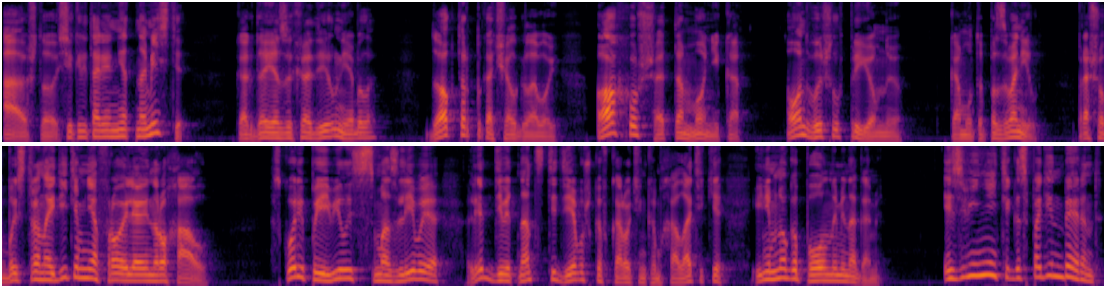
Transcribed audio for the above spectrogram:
А что, секретаря нет на месте? Когда я заходил, не было. Доктор покачал головой. Ох уж это Моника. Он вышел в приемную. Кому-то позвонил. Прошу, быстро найдите мне фройляйн Рохау. Вскоре появилась смазливая, лет 19 девушка в коротеньком халатике и немного полными ногами. «Извините, господин Берент»,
